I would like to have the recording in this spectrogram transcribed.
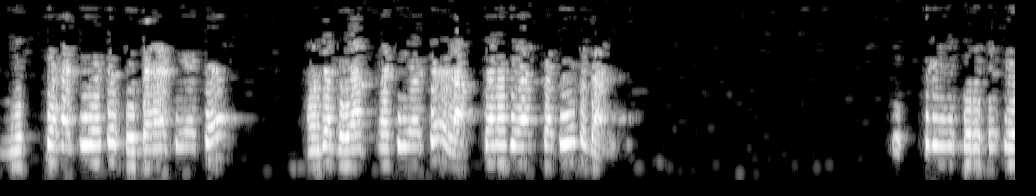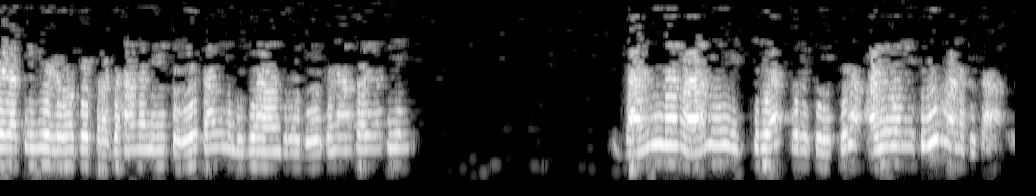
නිත්‍ය හැටියට සුභ හැටියට හොඳ දෙයක් හැටියට ලක්ෂණ දෙයක් හැටියට ගන්න. ස්ත්‍රී පුරුෂ කියලා කියේ ලෝක ප්‍රධාන මේ ඒකයින බුදුහාමුදුරේ දේශනා කරලා තියෙන්නේ. ගන්නවා මේ ස්ත්‍රියක් පුරුෂයෙක් කියලා අයෝනිසෝ මනසිකාරය.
